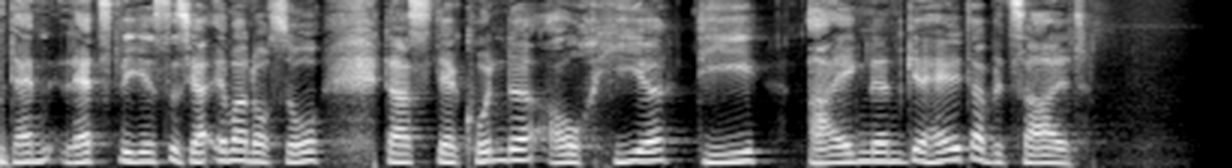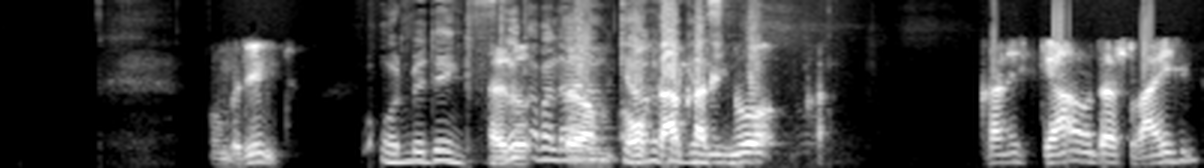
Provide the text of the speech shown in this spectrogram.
Denn letztlich ist es ja immer noch so, dass der Kunde auch hier die eigenen Gehälter bezahlt. Unbedingt. Unbedingt. Also, Wird aber leider ähm, gerne auch da vergessen. Kann ich nur, kann ich gerne unterstreichen.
